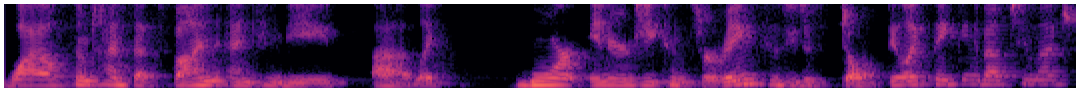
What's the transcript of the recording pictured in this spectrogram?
while sometimes that's fun and can be uh, like more energy conserving because you just don't feel like thinking about too much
